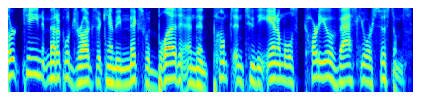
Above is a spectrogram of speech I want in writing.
13 medical drugs that can be mixed with blood and then pumped into the animal's cardiovascular systems.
